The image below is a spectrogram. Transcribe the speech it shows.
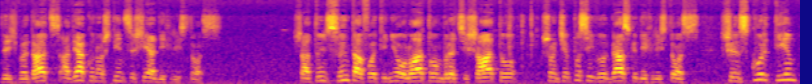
Deci, vă dați, avea cunoștință și ea de Hristos. Și atunci Sfânta Fotinie o luat-o, îmbrățișat-o și a început să-i vorbească de Hristos. Și în scurt timp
